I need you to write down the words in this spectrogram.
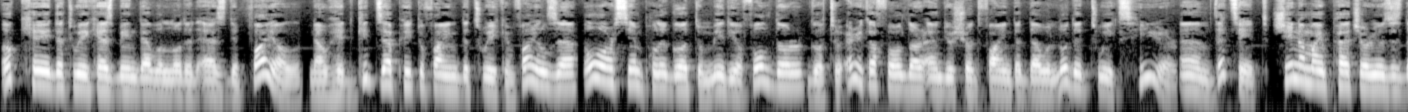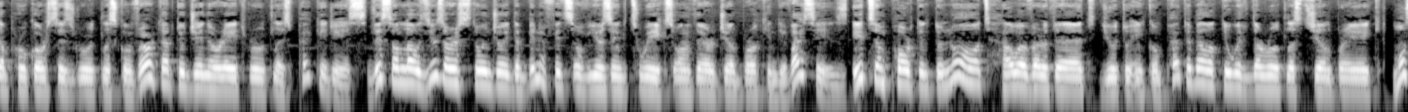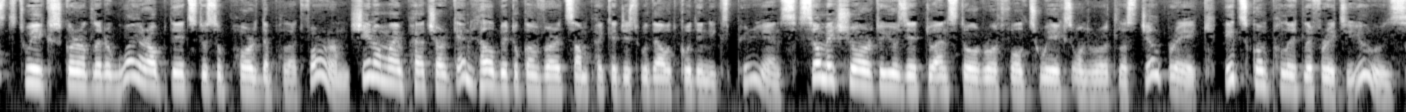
Okay, the tweak has been downloaded as the file. Now hit git zappy to find the tweak in files uh, or simply go to media folder, go to Erica folder and you should find the downloaded tweaks here. And that's it. Xinam1ne Patcher uses the Procursus rootless converter to generate rootless packages. This allows users to enjoy the benefits of using tweaks on their jailbroken devices. It's important to note, however, that due to incompatibility with the rootless jailbreak, most tweaks currently require updates updates to support the platform. Xinam1ne Patcher can help you to convert some packages without coding experience, so make sure to use it to install rootful tweaks on rootless jailbreak. It's completely free to use.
